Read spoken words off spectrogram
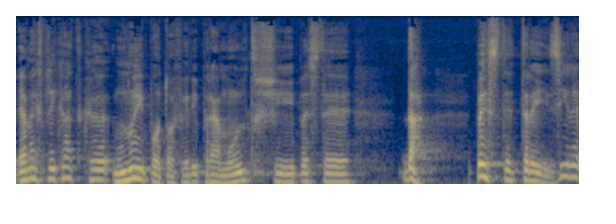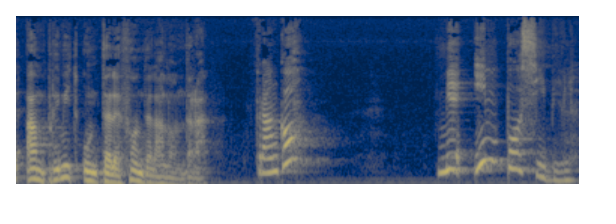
I-am explicat că nu-i pot oferi prea mult și peste... Da, peste trei zile am primit un telefon de la Londra. Franco? Mi-e imposibil.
